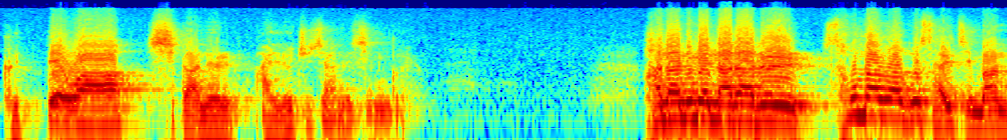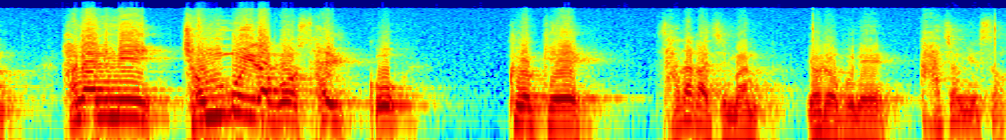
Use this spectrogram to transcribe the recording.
그 때와 시간을 알려주지 않으시는 거예요. 하나님의 나라를 소망하고 살지만 하나님이 전부이라고 살고 그렇게 살아가지만 여러분의 가정에서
